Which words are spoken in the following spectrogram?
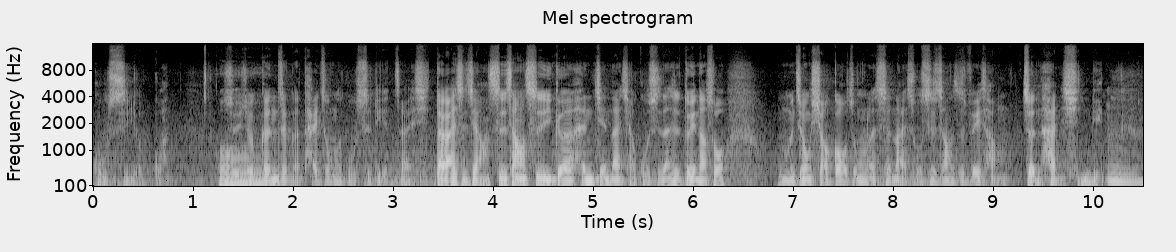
故事有关？”所以就跟整个台中的故事连在一起，大概是这样。事实上是一个很简单小故事，但是对那时候我们这种小高中的生来说，事实上是非常震撼心灵。嗯，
